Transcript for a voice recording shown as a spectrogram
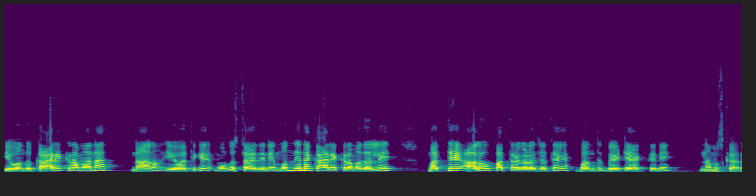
ಈ ಒಂದು ಕಾರ್ಯಕ್ರಮನ ನಾನು ಇವತ್ತಿಗೆ ಮುಗಿಸ್ತಾ ಇದ್ದೀನಿ. ಮುಂದಿನ ಕಾರ್ಯಕ್ರಮದಲ್ಲಿ ಮತ್ತೆ ಹಲವು ಪತ್ರಗಳ ಜೊತೆ ಬಂದು ಭೇಟಿ ಆಗ್ತೀನಿ ನಮಸ್ಕಾರ.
